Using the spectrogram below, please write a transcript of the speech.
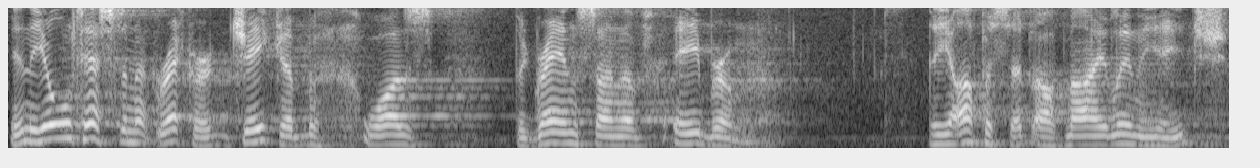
In the Old Testament record, Jacob was the grandson of Abram, the opposite of my lineage,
